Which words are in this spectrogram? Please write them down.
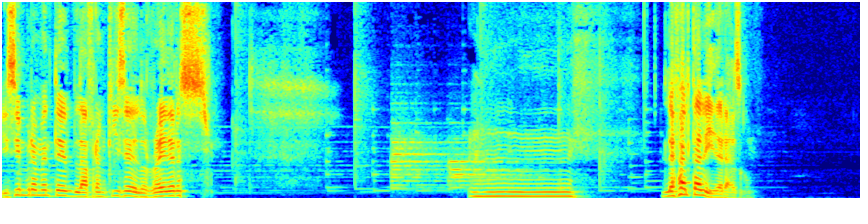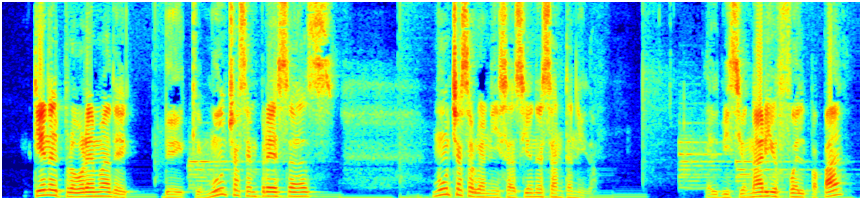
Y simplemente la franquicia de los Raiders mm, le falta liderazgo. Tiene el problema de de que muchas empresas, muchas organizaciones han tenido. El visionario fue el papá,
